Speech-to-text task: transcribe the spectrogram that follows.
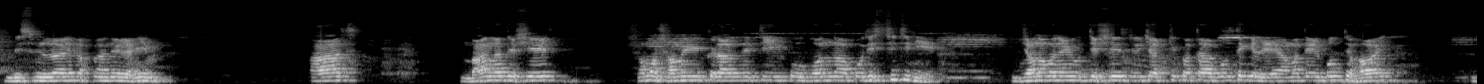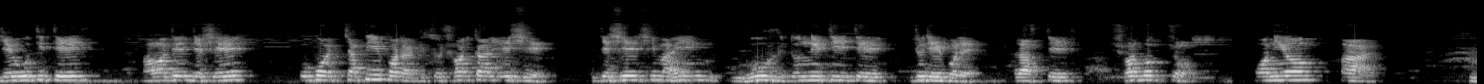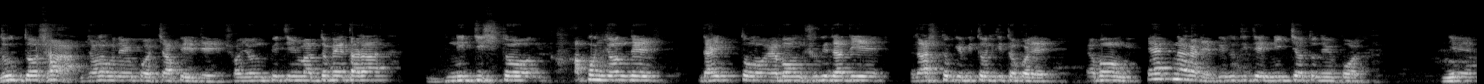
বিসমুল্লাহ রহমান রহিম। আজ বাংলাদেশের সমসাময়িক রাজনীতি ও বন্যা পরিস্থিতি নিয়ে জনগণের উদ্দেশ্যে দুই চারটি কথা বলতে গেলে আমাদের বলতে হয় যে অতীতে আমাদের দেশে উপর চাপিয়ে পড়া কিছু সরকার এসে দেশে সীমাহীন ঘুষ দুর্নীতিতে জড়িয়ে পড়ে। রাষ্ট্রের সর্বোচ্চ অনিয়ম আর দুর্দশা জনগণের উপর চাপিয়ে দেয়। স্বজন প্রীতির মাধ্যমে তারা নির্দিষ্ট আপনজনদের দায়িত্ব এবং সুবিধা দিয়ে রাষ্ট্রকে বিতর্কিত করে এবং এক নাগারে বিরোধীদের নির্যাতনের উপর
